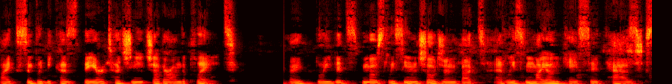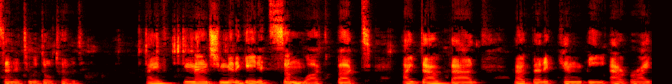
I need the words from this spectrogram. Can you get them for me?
like simply because they are touching each other on the plate. I believe it's mostly seen in children, but at least in my own case, it has extended to adulthood. I've managed to mitigate it somewhat, but I doubt that doubt that it can be outright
